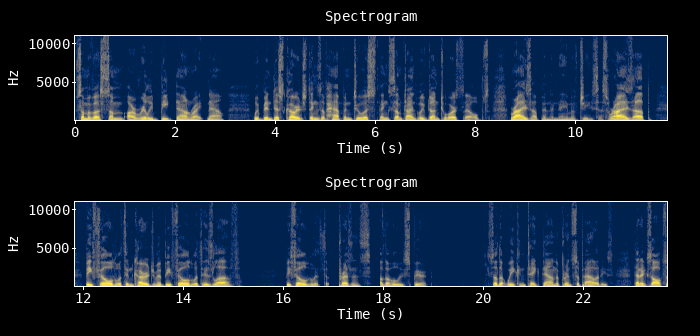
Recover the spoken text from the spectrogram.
Some of us, some are really beat down right now. We've been discouraged. Things have happened to us, things sometimes we've done to ourselves. Rise up in the name of Jesus. Rise up be filled with encouragement. Be filled with His love. Be filled with the presence of the Holy Spirit so that we can take down the principalities that exalt,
